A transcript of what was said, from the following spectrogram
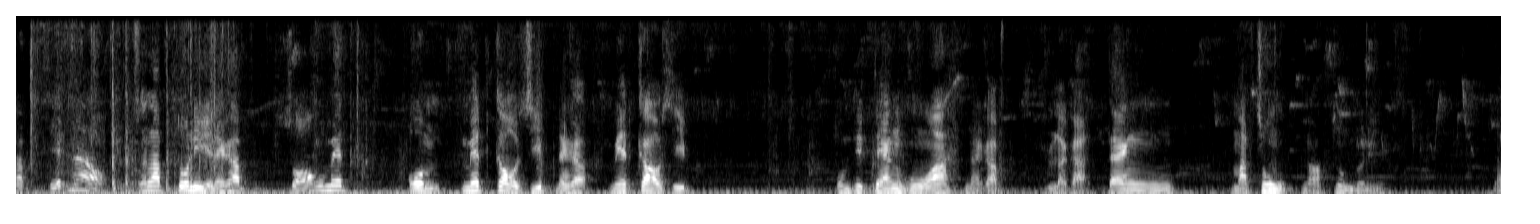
ครับเซ็ตแนวสำหรับตัวนี้นะครับสองเม็ดโอมเม็ดเก้าสิบนะครับเม็ดเก้าสิบผมติดแต่งหัวนะครับแล้วก็แต่งหมัดซุ้งเนาะซุ้งตัวนี้เรา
